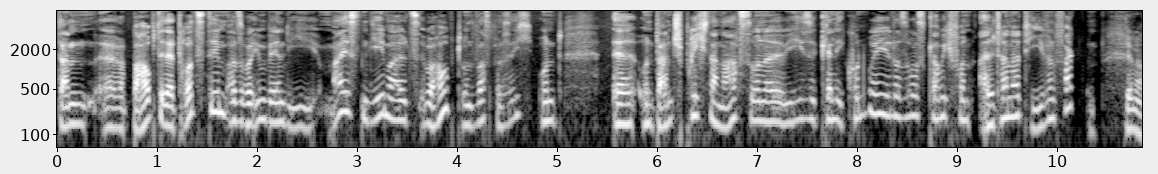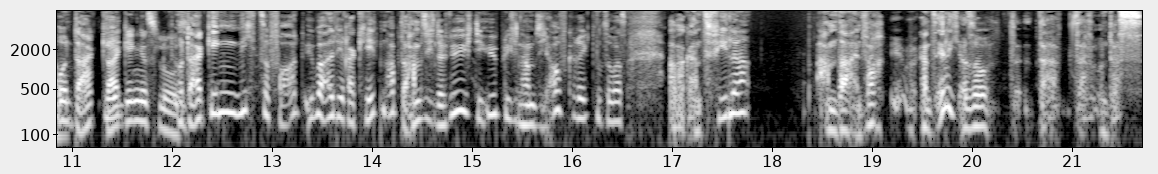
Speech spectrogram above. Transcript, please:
dann äh, behauptet er trotzdem, also bei ihm wären die meisten jemals überhaupt und was weiß ich. Und äh, und dann spricht danach so eine, wie hieße Kelly Conway oder sowas, glaube ich, von alternativen Fakten. Genau. Und da, da ging es los. Und da gingen nicht sofort überall die Raketen ab. Da haben sich natürlich die üblichen, haben sich aufgeregt und sowas. Aber ganz viele haben da einfach, ganz ehrlich, also da, da, und das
